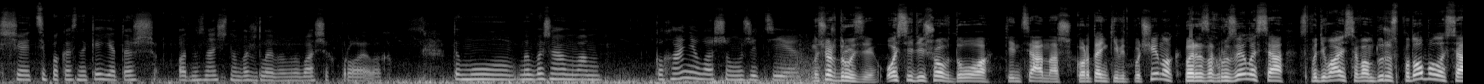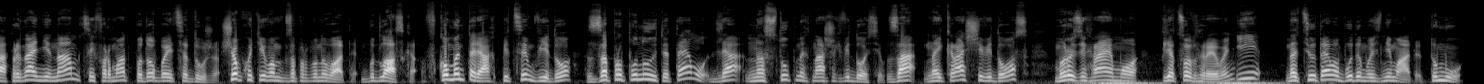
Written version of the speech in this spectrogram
ще ці показники є теж однозначно важливими в ваших проявах. Тому ми бажаємо вам кохання в вашому житті, Ну що ж, друзі, ось і дійшов до кінця наш коротенький відпочинок. Перезагрузилися. Сподіваюся, вам дуже сподобалося. Принаймні нам цей формат подобається дуже. Що б хотів вам запропонувати? Будь ласка, в коментарях під цим відео запропонуйте тему для наступних наших відосів. За найкращий відос ми розіграємо 500 гривень і на цю тему будемо знімати. Тому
